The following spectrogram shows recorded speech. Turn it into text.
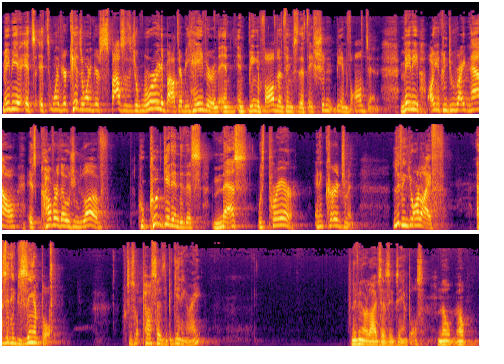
Maybe it's, it's one of your kids or one of your spouses that you're worried about their behavior and, and, and, being involved in things that they shouldn't be involved in. Maybe all you can do right now is cover those you love who could get into this mess with prayer and encouragement, living your life as an example, which is what Paul said at the beginning, right? Living our lives as examples. No, no,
